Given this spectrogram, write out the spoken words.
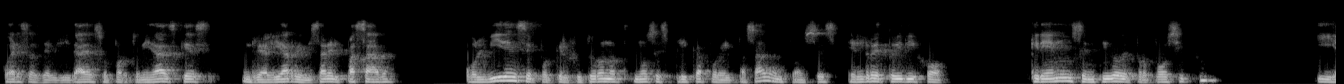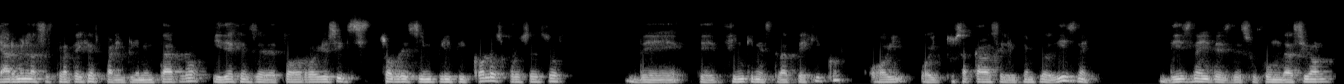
fuerzas, debilidades, oportunidades, que es en realidad revisar el pasado. Olvídense porque el futuro no, no se explica por el pasado. Entonces, él retó y dijo, creen un sentido de propósito y armen las estrategias para implementarlo y déjense de todo rollo. Es decir, sobresimplificó los procesos de, de thinking estratégico. Hoy, hoy tú sacabas el ejemplo de Disney. Disney desde su fundación,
